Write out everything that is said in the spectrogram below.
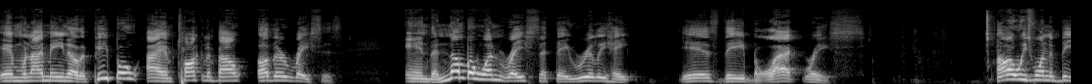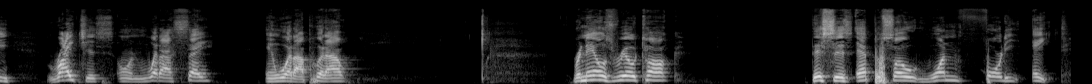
And when I mean other people, I am talking about other races. And the number one race that they really hate is the black race. I always want to be righteous on what I say and what I put out. Renell's Real Talk. This is episode 148.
